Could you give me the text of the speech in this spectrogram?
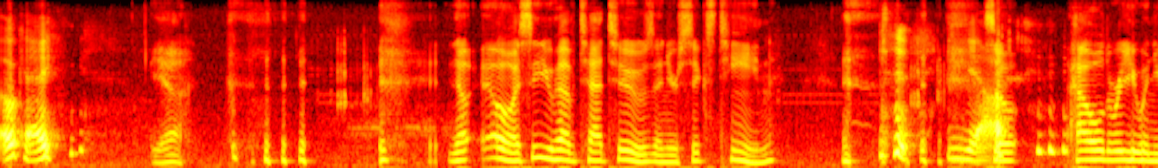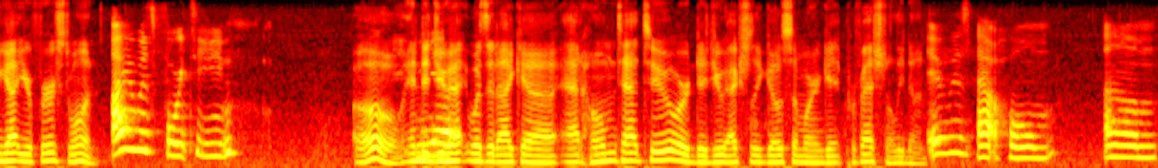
okay. yeah. no, oh, I see you have tattoos and you're 16. yeah. So, how old were you when you got your first one? I was 14. Oh, and did Yeah. you ha- was it like a at home tattoo or did you actually go somewhere and get professionally done? It was at home. Um,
